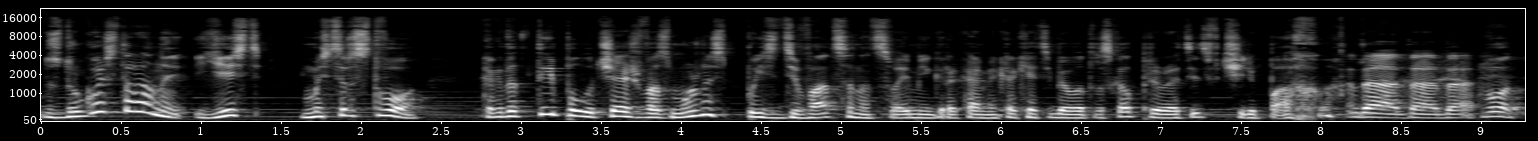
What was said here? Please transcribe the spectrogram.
С другой стороны, есть мастерство, когда ты получаешь возможность поиздеваться над своими игроками, как я тебе вот рассказал, превратить в черепаху. Да, да, да. Вот.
